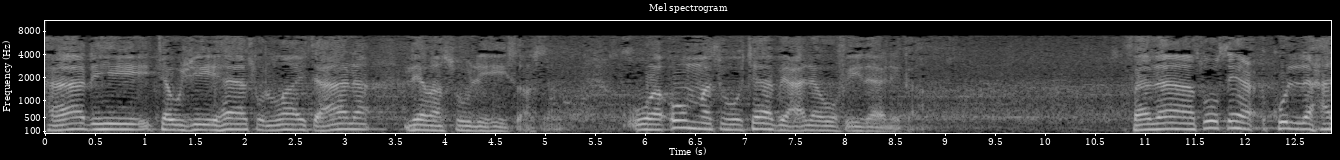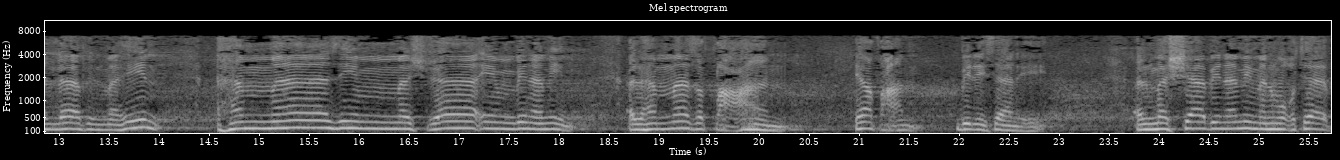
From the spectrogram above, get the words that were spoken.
هذه توجيهات الله تعالى لرسوله صلى الله عليه وسلم. وأمته تابعة له في ذلك. فلا تطع كل حلاف مهين هماز مشاء بنميم. الهماز الطعان يطعن بلسانه. المشاء بنميم المغتاب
